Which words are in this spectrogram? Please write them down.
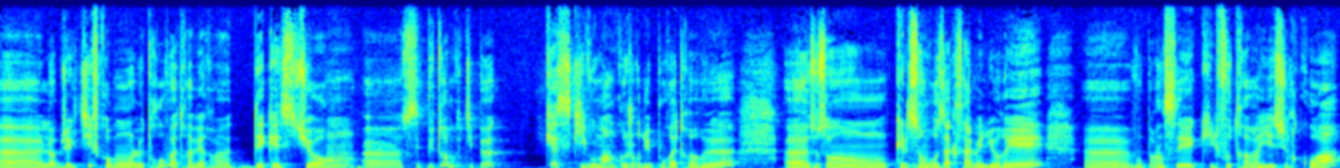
Euh, l'objectif, comment on le trouve à travers euh, des questions, c'est plutôt un petit peu qu'est-ce qui vous manque aujourd'hui pour être heureux sont, Quels sont vos axes à améliorer Vous pensez qu'il faut travailler sur quoi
